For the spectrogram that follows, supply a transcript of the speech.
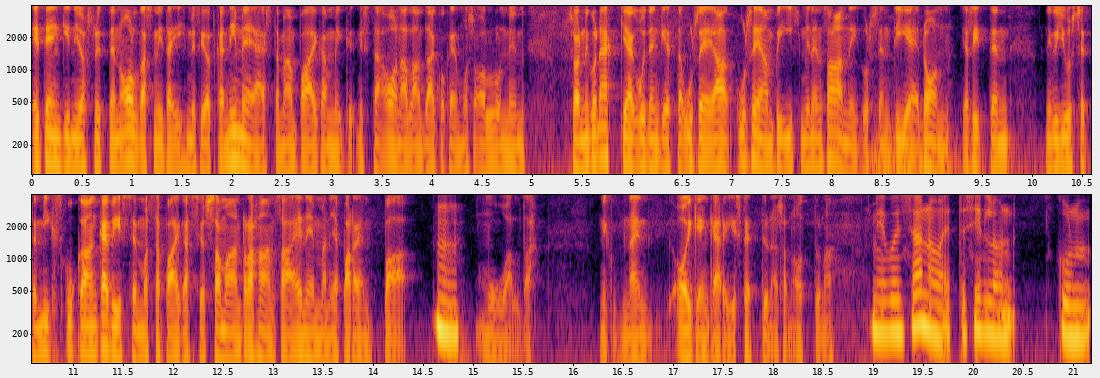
etenkin jos nyt oltaisi niitä ihmisiä, jotka nimeäisi tämän paikan, mistä Oonalla on tämä kokemus ollut, niin se on niin kuin äkkiä kuitenkin, että usea, useampi ihminen saa niin kuin sen tiedon. Ja sitten niin kuin just, että miksi kukaan kävisi semmoisessa paikassa, jos samaan rahaan saa enemmän ja parempaa Mm. muualta. Niin kuin näin oikein kärjistettynä sanottuna. Minä voin sanoa, että silloin kun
